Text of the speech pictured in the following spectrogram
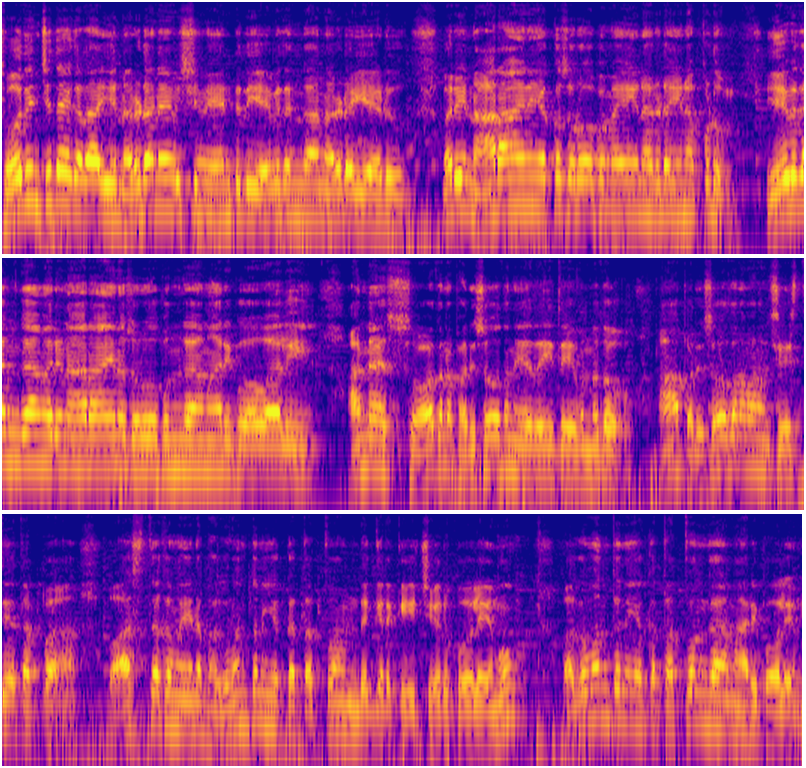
శోధించితే కదా ఈ నరుడనే విషయం ఏంటిది? ఏ విధంగా నరుడయ్యాడు? మరి నారాయణ యొక్క స్వరూపమే ఈ నరుడైనప్పుడు. ఏ విధంగా మరి నారాయణ స్వరూపంగా మారిపోవాలి అన్న శోధన పరిశోధన ఏదైతే ఉన్నదో ఆ పరిశోధన మనం చేస్తే తప్ప వాస్తవమైన భగవంతుని యొక్క తత్వం దగ్గరికి చేరుకోలేము భగవంతుని యొక్క తత్వంగా మారిపోలేము.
